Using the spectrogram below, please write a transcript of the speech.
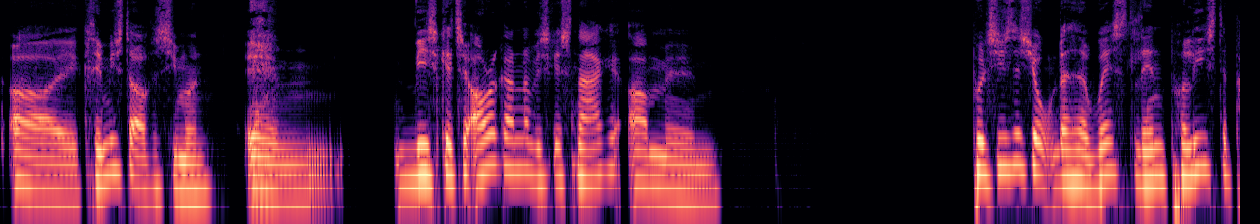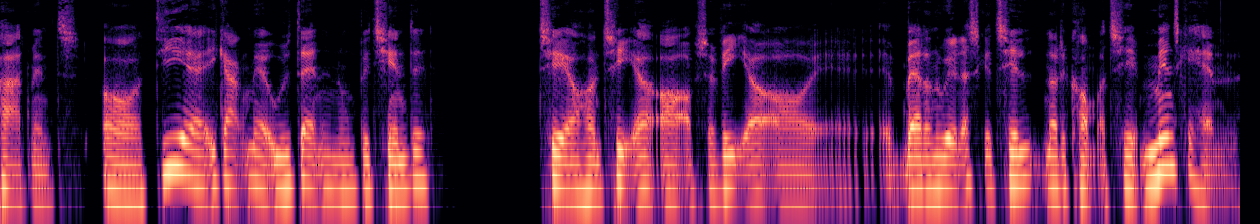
og øh, krimistoffet, Simon. Ja. Øhm, vi skal til Oregon, og vi skal snakke om øh, politistationen, der hedder West Lynn Police Department. Og de er i gang med at uddanne nogle betjente til at håndtere og observere, og øh, hvad der nu ellers skal til, når det kommer til menneskehandel.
